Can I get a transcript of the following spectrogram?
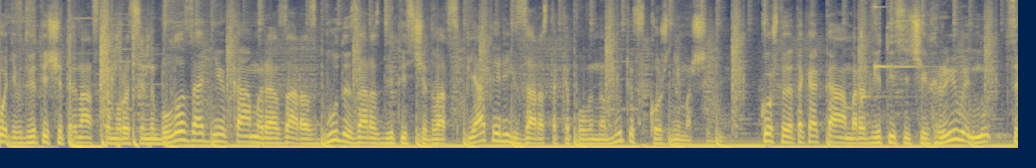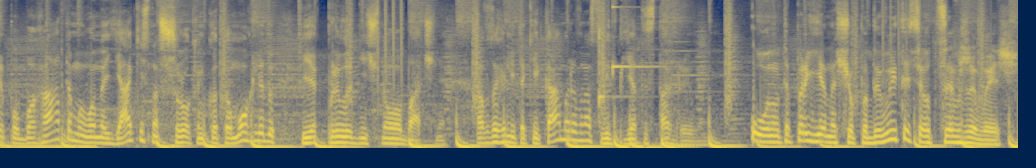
Шкоді в 2013 році не було задньої камери, а зараз буде. Зараз 2025 рік. Зараз таке повинно бути в кожній машині. Коштує така камера 2000 гривень. Ну це по-багатому, вона якісна з широким котом огляду, як прилад нічного бачення. А взагалі такі камери в нас від 500 гривень. О, ну тепер є на що подивитися, оце вже вещь.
